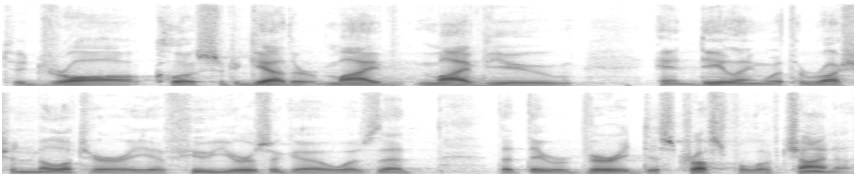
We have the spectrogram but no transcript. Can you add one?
to draw closer together. My, my view in dealing with the Russian military a few years ago was that that they were very distrustful of China.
